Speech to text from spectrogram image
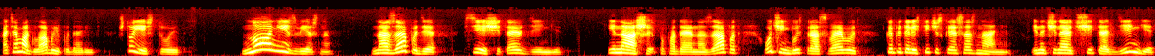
хотя могла бы и подарить. Что ей стоит? Но неизвестно. На западе все считают деньги. И наши, попадая на запад, очень быстро осваивают капиталистическое сознание и начинают считать деньги,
